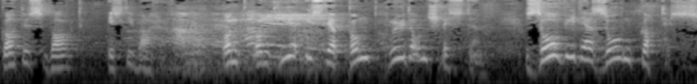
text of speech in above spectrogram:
Gottes Wort ist die Wahrheit. Und, und hier ist der Punkt, Brüder und Schwestern. So wie der Sohn Gottes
